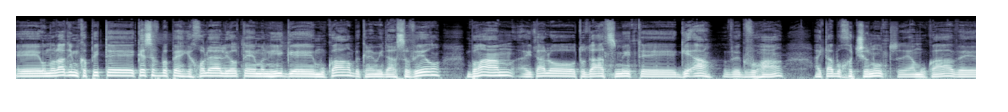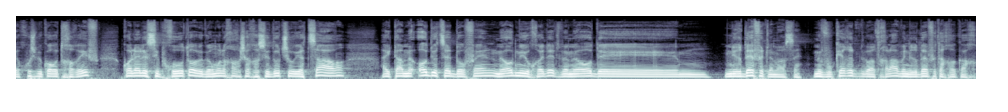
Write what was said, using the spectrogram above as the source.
אה, הוא נולד עם כפית אה, כסף בפה, יכול היה להיות אה, מנהיג מוכר בקנה מידה סביר. ברם, הייתה לו תודעה עצמית גאה וגבוהה, הייתה בו חדשנות עמוקה וחוש ביקורת חריף. כל אלה סיבכו אותו וגרמו לכך שהחסידות שהוא יצר הייתה מאוד יוצאת דופן, מאוד מיוחדת ומאוד... אה, נרדפת למעשה, מבוקרת בהתחלה ונרדפת אחר כך.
